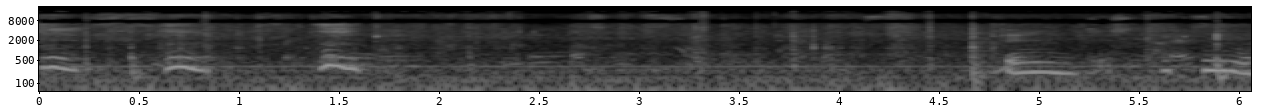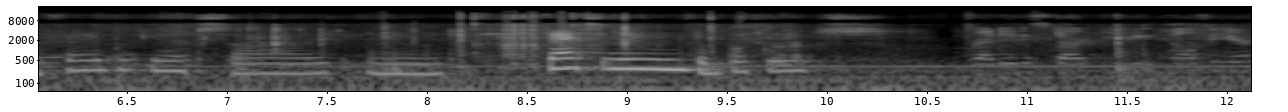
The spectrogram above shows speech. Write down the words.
Then just tucking the fabric inside and fastening the buckles. Ready to start eating healthier?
